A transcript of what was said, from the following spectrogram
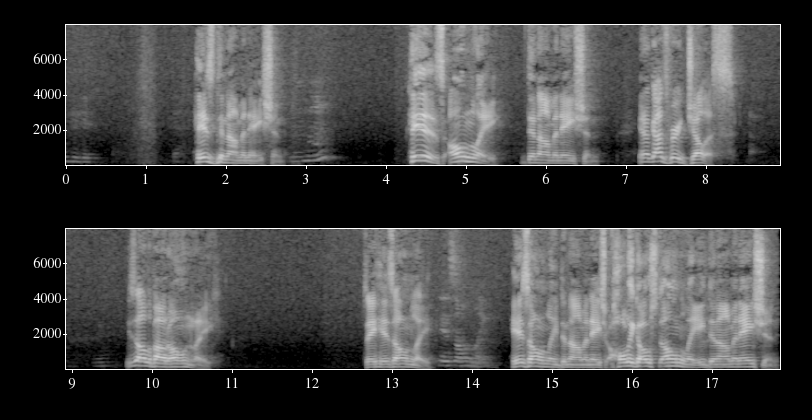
His denomination. Mm -hmm. his only denomination. You know God's very jealous. He's all about only. Say his only. His only, his only denomination Holy Ghost only denomination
